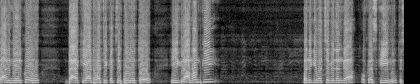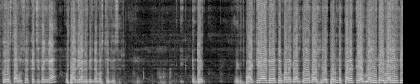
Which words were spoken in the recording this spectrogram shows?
దాని మేరకు బ్యాక్ యార్డ్ హార్టికల్చర్ పేరుతో ఈ గ్రామంకి పనికి వచ్చే విధంగా ఒక స్కీమ్ తీసుకువస్తాము సార్. ఖచ్చితంగా ఉపాధి హామీ కింద వస్తుంది సార్. అంటే మీకు బ్యాక్ యార్డ్ అంటే మనకు అర్థమయ్యే భాషలో చెప్పాలంటే పెరట్లో మన ఇంటి మన ఇంటి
